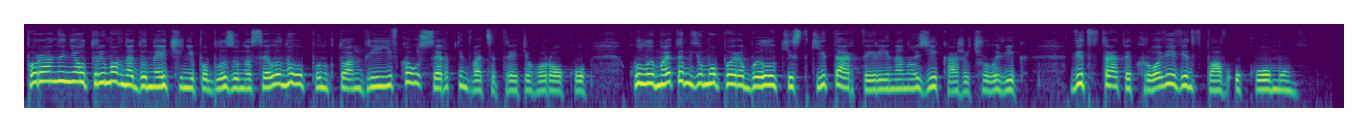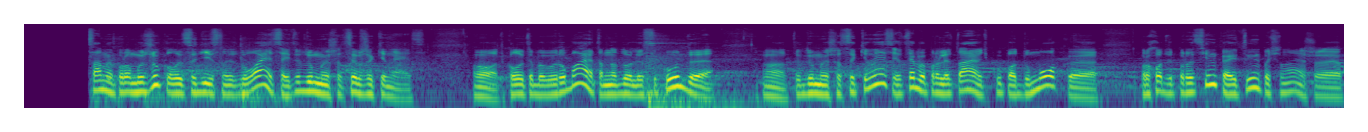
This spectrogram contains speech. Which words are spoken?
Поранення отримав на Донеччині поблизу населеного пункту Андріївка у серпні 23-го року. Кулеметом йому перебило кістки та артерії на нозі, каже чоловік. Від втрати крові він впав у кому. Саме про межу, коли це дійсно відбувається, і ти думаєш, що це вже кінець. От, коли тебе вирубає там на долю секунди, от, ти думаєш, що це кінець, і в тебе пролітають купа думок, е, проходить переоцінка, і ти починаєш. е,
